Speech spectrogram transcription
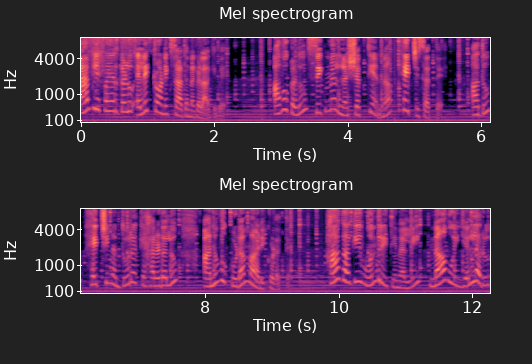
ಆಂಪ್ಲಿಫೈಯರ್ಗಳು ಎಲೆಕ್ಟ್ರಾನಿಕ್ ಸಾಧನಗಳಾಗಿವೆ. ಅವುಗಳು ಸಿಗ್ನಲ್ನ ಶಕ್ತಿಯನ್ನ ಹೆಚ್ಚಿಸತ್ತೆ. ಅದು ಹೆಚ್ಚಿನ ದೂರಕ್ಕೆ ಹರಡಲು ಅನುವು ಕೂಡ ಮಾಡಿಕೊಡುತ್ತೆ. ಹಾಗಾಗಿ ಒಂದ್ ರೀತಿನಲ್ಲಿ ನಾವು ಎಲ್ಲರೂ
